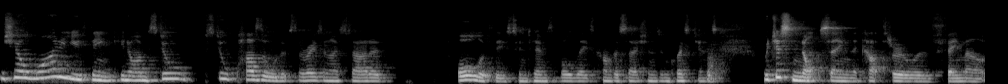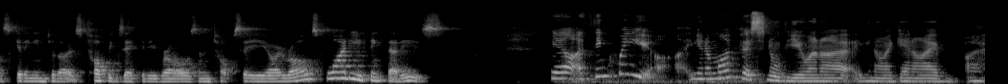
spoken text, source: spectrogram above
Michelle, why do you think you know I'm still still puzzled? It's the reason I started all of this in terms of all these conversations and questions we're just not seeing the cut through of females getting into those top executive roles and top CEO roles. Why do you think that is? Yeah, I think we, uh, you know, my personal view, and I, you know, again, I, I,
